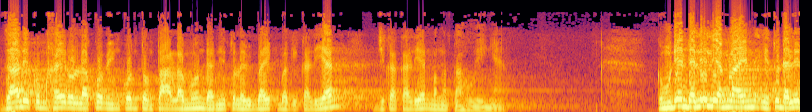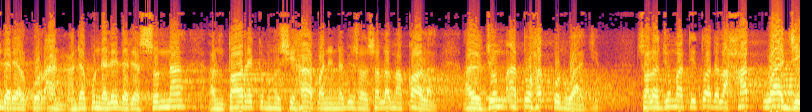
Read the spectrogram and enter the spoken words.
dzalikum khairul lakum in kuntum ta'lamun dan itu lebih baik bagi kalian jika kalian mengetahuinya Kemudian dalil yang lain itu dalil dari Al-Qur'an. Adapun dalil dari Sunnah Antariq bin Syihab Nabi SAW qala al-jum'atu haqqun wajib. Salat Jumat itu adalah hak wajib.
